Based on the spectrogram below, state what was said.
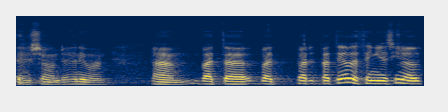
than show them to anyone. Um, but, the, but, but, but the other thing is, you know,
